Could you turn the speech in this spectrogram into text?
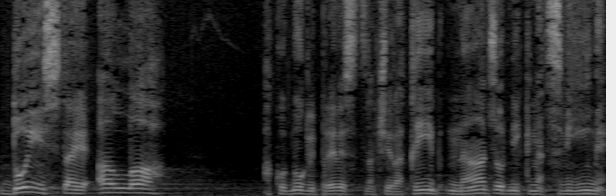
Doista je Allah, ako bi mogli prevesti, znači raqib, nadzornik nad svime.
